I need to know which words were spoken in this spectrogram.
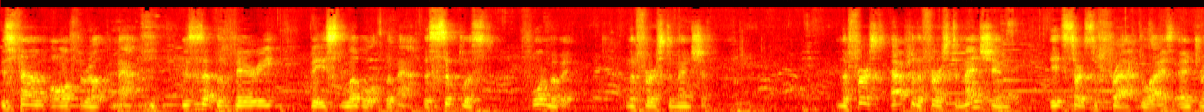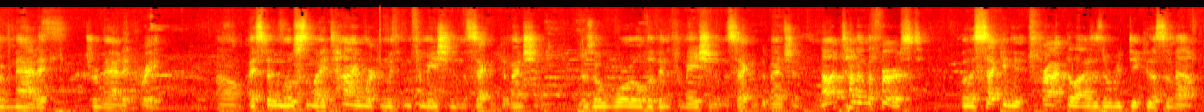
is found all throughout the math. This is at the very base level of the math, the simplest form of it, in the first dimension. In the first, after the first dimension, it starts to fractalize at a dramatic, dramatic rate. Um, I spend most of my time working with information in the second dimension. There's a world of information in the second dimension. Not a ton in the first, but in the second it fractalizes a ridiculous amount.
